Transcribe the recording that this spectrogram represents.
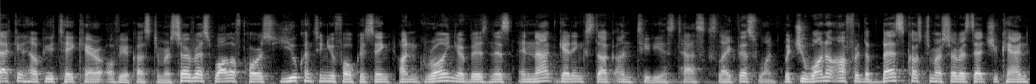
that can help you take care of your customer service while, of course, you continue focusing on growing your business and not getting stuck on tedious tasks like this one. But you want to offer the best customer service that you can,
